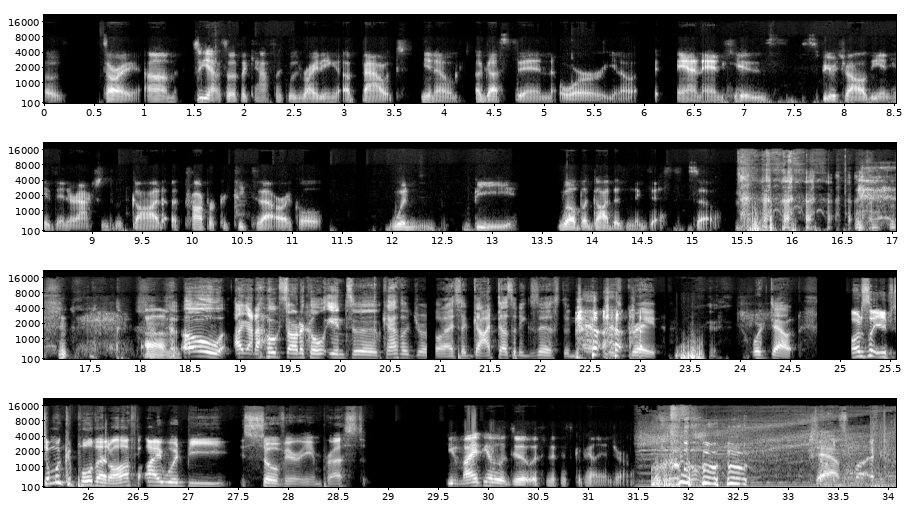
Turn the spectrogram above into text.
oh, sorry. Um, so yeah, so if a Catholic was writing about, you know, Augustine or you know, and and his spirituality and his interactions with God, a proper critique to that article wouldn't be well, but God doesn't exist. So, um, oh, I got a hoax article into Catholic Journal, and I said God doesn't exist, and it was great. Worked out. Honestly, if someone could pull that off, I would be so very impressed. You might be able to do it with an Episcopalian journal. Damn.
